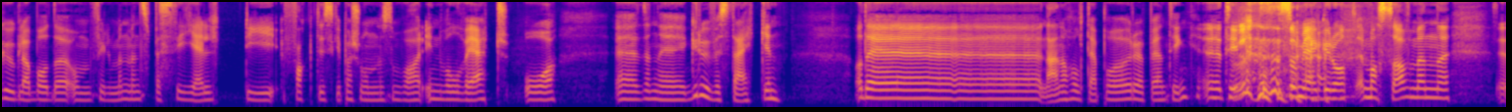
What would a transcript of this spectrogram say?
googla både om filmen, men spesielt de faktiske personene som var involvert, og eh, denne gruvestreiken. Og det Nei, nå holdt jeg på å røpe en ting eh, til, som jeg gråt masse av, men eh,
